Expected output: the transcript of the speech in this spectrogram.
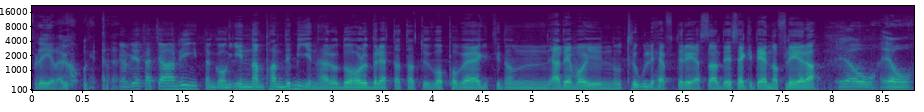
flera gånger. Jag vet att jag har ringt någon gång innan pandemin här och då har du berättat att du var på väg till någon, ja det var ju en otroligt häftig resa. Det är säkert en av flera. Jo, jo.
